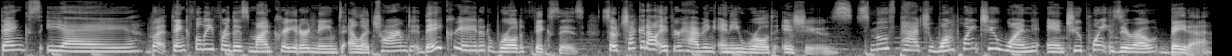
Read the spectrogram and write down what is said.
Thanks, EA! But thankfully for this mod creator named Ellacharmed, they created World Fixes, so check it out if you're having any world issues. Smooth Patch 1.21 and 2.0 Beta.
